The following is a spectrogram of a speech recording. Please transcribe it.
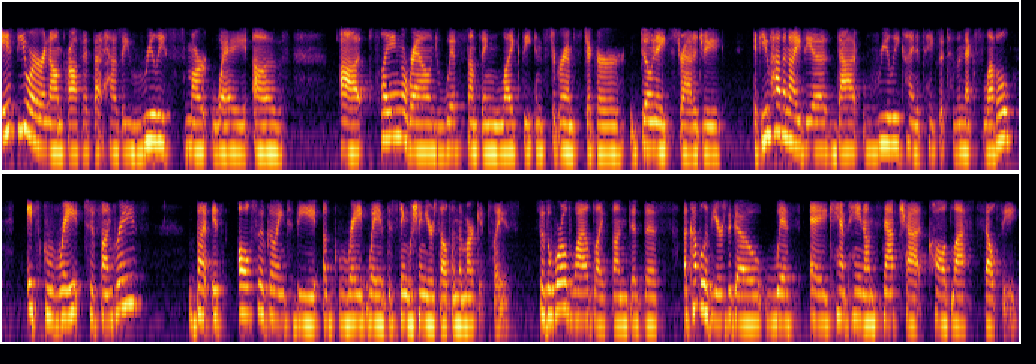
if you are a nonprofit that has a really smart way of uh, playing around with something like the Instagram sticker donate strategy, if you have an idea that really kind of takes it to the next level, it's great to fundraise, but it's also going to be a great way of distinguishing yourself in the marketplace. So the World Wildlife Fund did this a couple of years ago with a campaign on Snapchat called Last Selfie.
